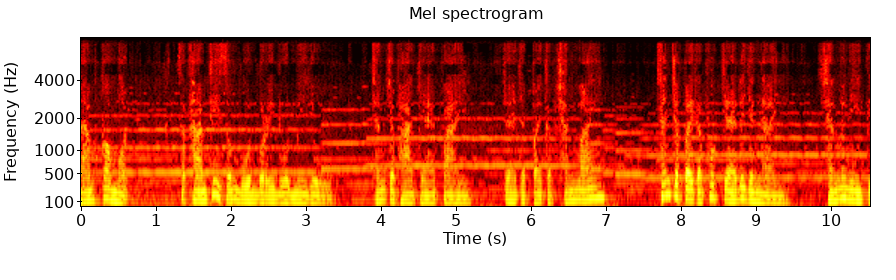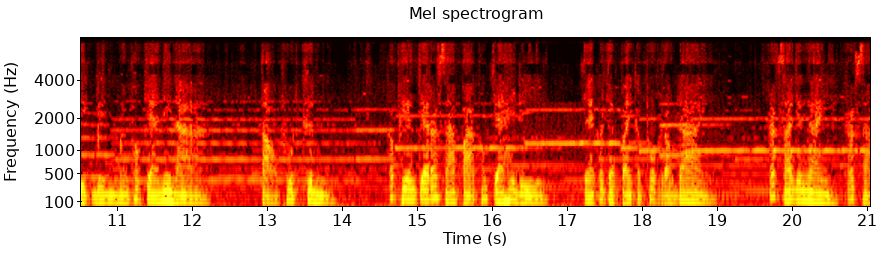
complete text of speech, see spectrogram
น้ำก็หมด สถานที่สมบูรณ์บริบูรณ์มีอยู่ ฉันจะพาแกไปแกจะไปกับฉันไหม ฉันจะไปกับพวกแกได้ยังไง ฉันไม่มีปีกบินเหมือนพวกแกนี่นา เต่าพูดขึ้น ก็เพียงแกรักษาปากของแกให้ดีแกก็จะไปกับพวกเราได้ รักษายังไง รักษา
